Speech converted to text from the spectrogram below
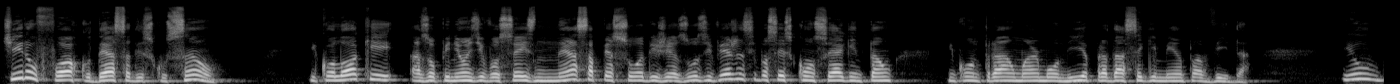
tira o foco dessa discussão e coloque as opiniões de vocês nessa pessoa de Jesus e veja se vocês conseguem então encontrar uma harmonia para dar seguimento à vida. Eu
